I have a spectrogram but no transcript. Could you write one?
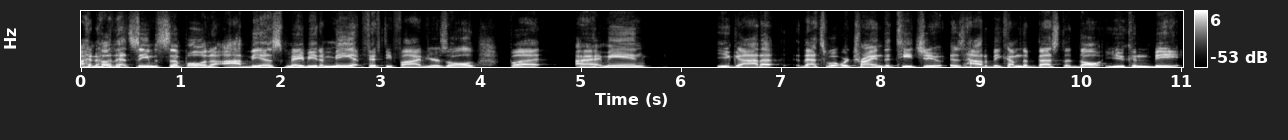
i know that seems simple and obvious maybe to me at 55 years old but i mean you gotta that's what we're trying to teach you is how to become the best adult you can be.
